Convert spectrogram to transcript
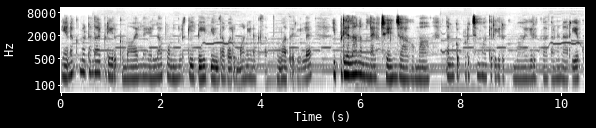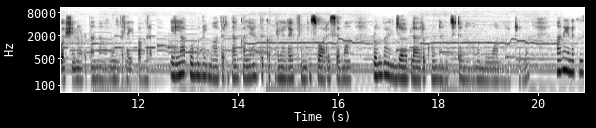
எனக்கு மட்டும்தான் இப்படி இருக்குமா? இல்லை எல்லா பொண்ணுங்களுக்கும் இதே ஃபீல் தான் வருமான்னு எனக்கு சத்தியமாக தெரியல. இப்படியெல்லாம் நம்ம லைஃப் சேஞ்ச் ஆகுமா? நமக்கு பிடிச்ச மாதிரி இருக்குமா? இருக்காதான்னு நிறைய கொஸ்டினோட தான் நானும் இந்த லைஃப் ஆரம்பிச்சேன். எல்லா பொண்ணுங்கள் மாதிரி தான் கல்யாணத்துக்கு அப்புறம் என் லைஃப் ரொம்ப சுவாரஸ்யமாக ரொம்ப என்ஜாயபிளாக இருக்கும்னு நினச்சிட்டு நானும் மூவ் ஆன் ஆயிட்டுருந்தேன். ஆனால் எனக்கு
